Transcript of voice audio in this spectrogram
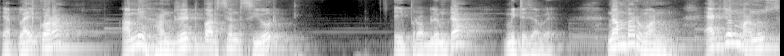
অ্যাপ্লাই করা, আমি হান্ড্রেড পারসেন্ট শিওর এই প্রবলেমটা মিটে যাবে। নাম্বার ওয়ান একজন মানুষ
